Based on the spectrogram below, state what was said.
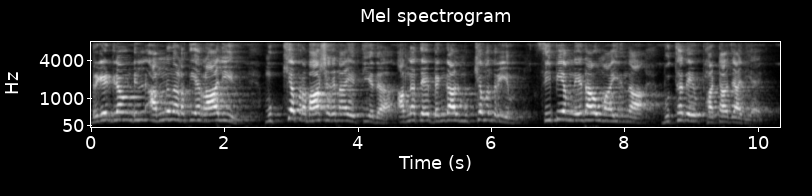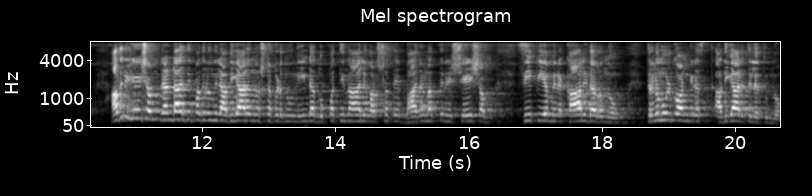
ബ്രിഗേഡ് ഗ്രൗണ്ടിൽ അന്ന് നടത്തിയ റാലിയിൽ മുഖ്യ പ്രഭാഷകനായി എത്തിയത് അന്നത്തെ ബംഗാൾ മുഖ്യമന്ത്രിയും സി പി എം നേതാവുമായിരുന്ന ബുദ്ധദേവ് ഭട്ടാചാര്യായിരുന്നു അതിനുശേഷം രണ്ടായിരത്തി പതിനൊന്നിൽ അധികാരം നഷ്ടപ്പെടുന്നു. നീണ്ട മുപ്പത്തിനാല് വർഷത്തെ ഭരണത്തിന് ശേഷം സി പി എമ്മിന് കാലിടറുന്നു. തൃണമൂൽ കോൺഗ്രസ് അധികാരത്തിലെത്തുന്നു.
